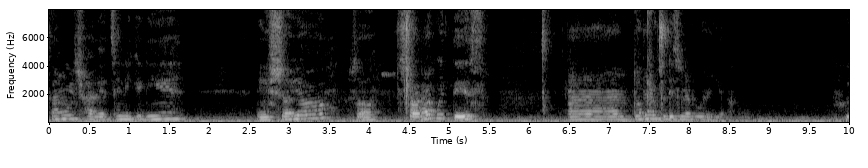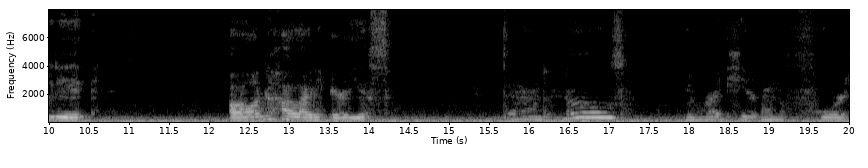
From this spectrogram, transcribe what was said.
So I'm gonna try that technique again and show y'all. So start off with this. Um, don't want to put this one everywhere yet. Put it all the highlighting areas down the nose and right here on the forehead.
